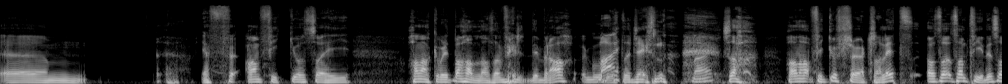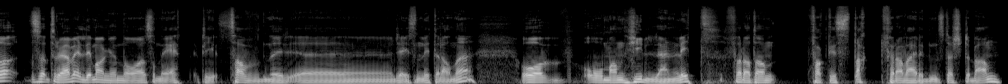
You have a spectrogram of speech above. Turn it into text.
øhm, jeg, Han fikk jo så i Han har ikke blitt behandla så veldig bra, godeste Jason. Nei. Så han fikk jo skjørt seg litt. Og så, samtidig så, så tror jeg veldig mange nå sånn i ettertid savner eh, Jason litt. Og, og man hyller han litt for at han faktisk stakk fra verdens største band.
